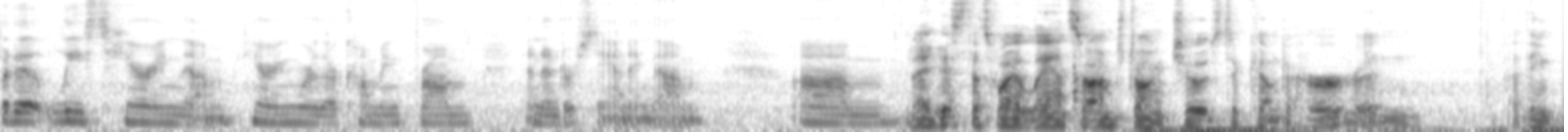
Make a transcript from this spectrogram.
but at least hearing them, hearing where they're coming from, and understanding them. Um, and I guess that's why Lance Armstrong chose to come to her, and I think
